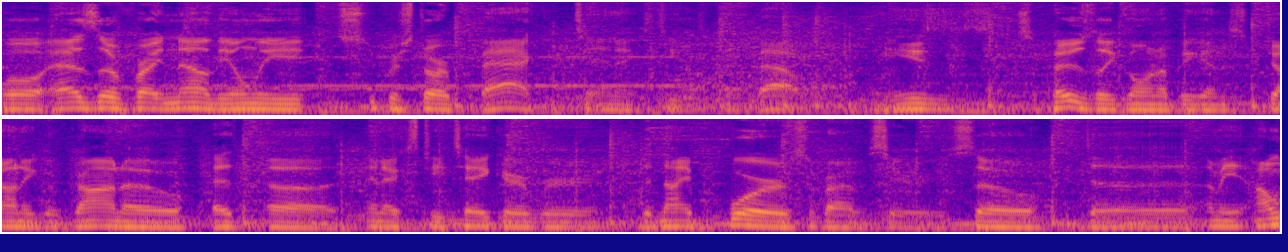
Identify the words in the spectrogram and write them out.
Well, as of right now, the only superstar back to NXT is Finn Balor. He's supposedly going up against Johnny Gargano at uh, NXT Takeover the night before Survivor Series. So, the, I mean, I,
